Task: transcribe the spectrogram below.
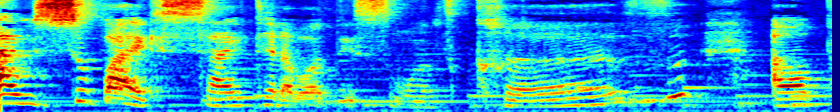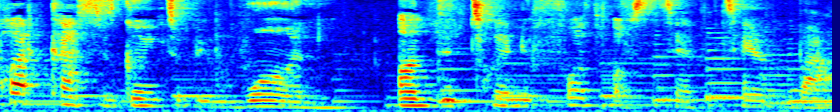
I'm super excited about this month because our podcast is going to be one on the 24th of September.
